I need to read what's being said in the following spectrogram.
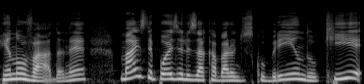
renovada, né? Mas depois eles acabaram descobrindo que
